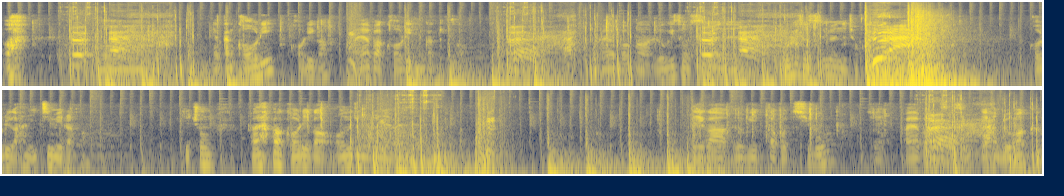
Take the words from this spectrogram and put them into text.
어, 어, 약간 거리? 거리가? 아야바 거리 생각해서 아야바가 여기서 쓰면은 여기서 쓰면은 적당히 거리가 한 이쯤이라서 대충 아야바 거리가 어느 정도냐면은 내가 여기 있다고 치고 이제 아야바를 썼을 때 한 요만큼.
